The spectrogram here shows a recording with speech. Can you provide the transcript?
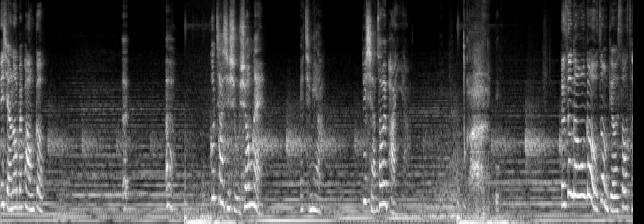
你是安怎要拍阮哥？呃呃，佫真是受伤呢。哎，青明啊，你是安怎要拍伊啊？啊，我就算讲阮哥有做毋对的所在，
